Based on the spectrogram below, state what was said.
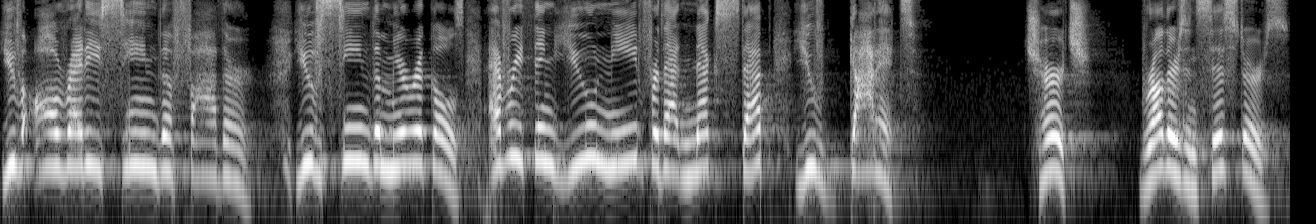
You've already seen the Father. You've seen the miracles. Everything you need for that next step, you've got it. Church, brothers and sisters,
